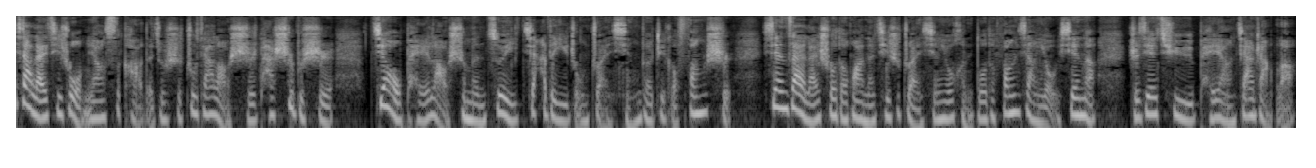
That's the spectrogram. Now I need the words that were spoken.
下来，其实我们要思考的就是住家老师他是不是教培老师们最佳的一种转型的这个方式。现在来说的话呢，其实转型有很多的方向，有些呢直接去培养家长了，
